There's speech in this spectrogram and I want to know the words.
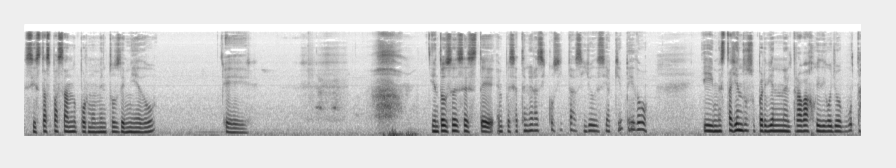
Si estás pasando por momentos de miedo, eh, y entonces este empecé a tener así cositas y yo decía, ¿qué pedo? Y me está yendo súper bien en el trabajo y digo yo, puta.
